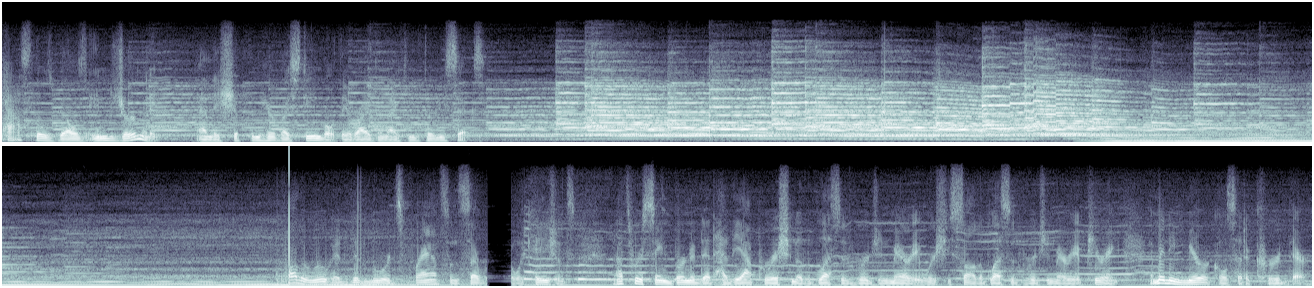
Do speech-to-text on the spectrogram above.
cast those bells in Germany, and they shipped them here by steamboat. They arrived in 1936. Father Ruh had visited Lourdes, France on several occasions. That's where St. Bernadette had the apparition of the Blessed Virgin Mary, where she saw the Blessed Virgin Mary appearing, and many miracles had occurred there.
